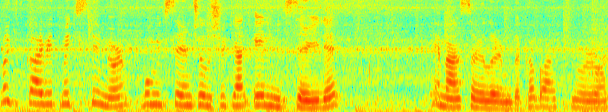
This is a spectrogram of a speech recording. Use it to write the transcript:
Vakit kaybetmek istemiyorum. Bu mikserim çalışırken el mikseriyle hemen sarılarımı da kabartıyorum.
